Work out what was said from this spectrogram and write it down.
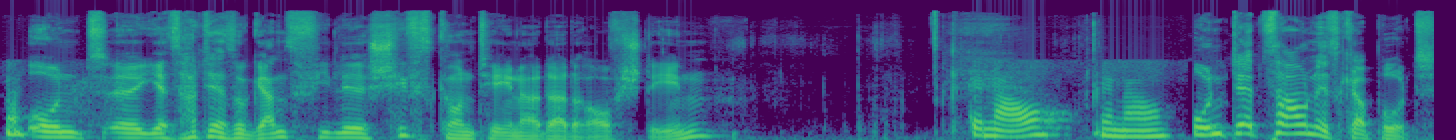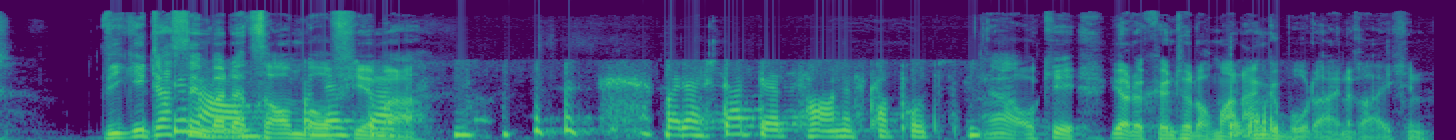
Und äh, jetzt hat er so ganz viele Schiffscontainer da drauf stehen. Genau, genau. Und der Zaun ist kaputt. Wie geht das genau, denn bei der genau, Zaunbaufirma? bei der Stadt, der Zaun ist kaputt. Ja, okay. Ja, da könnt ihr doch mal ein Angebot einreichen.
